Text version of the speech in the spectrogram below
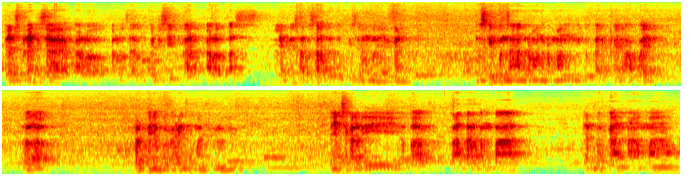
dan sebenarnya bisa kalau kalau saya pribadi sih kalau pas lihatnya satu-satu tuh bisa membayangkan. Meskipun sangat remang-remang itu kayak kayak apa ya e, keluarganya Mbak zaman dulu itu. Banyak sekali apa latar tempat dan bahkan nama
